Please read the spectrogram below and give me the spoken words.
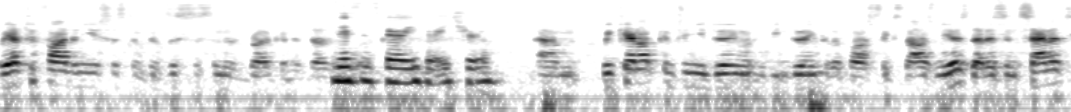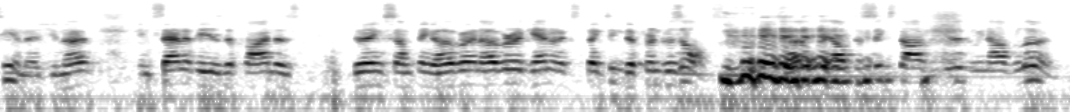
We have to find a new system because this system is broken. It doesn't. This work. is very, very true. Um, we cannot continue doing what we've been doing for the past 6,000 years. That is insanity. And as you know, insanity is defined as doing something over and over again and expecting different results. so after 6,000 years, we now have learned.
